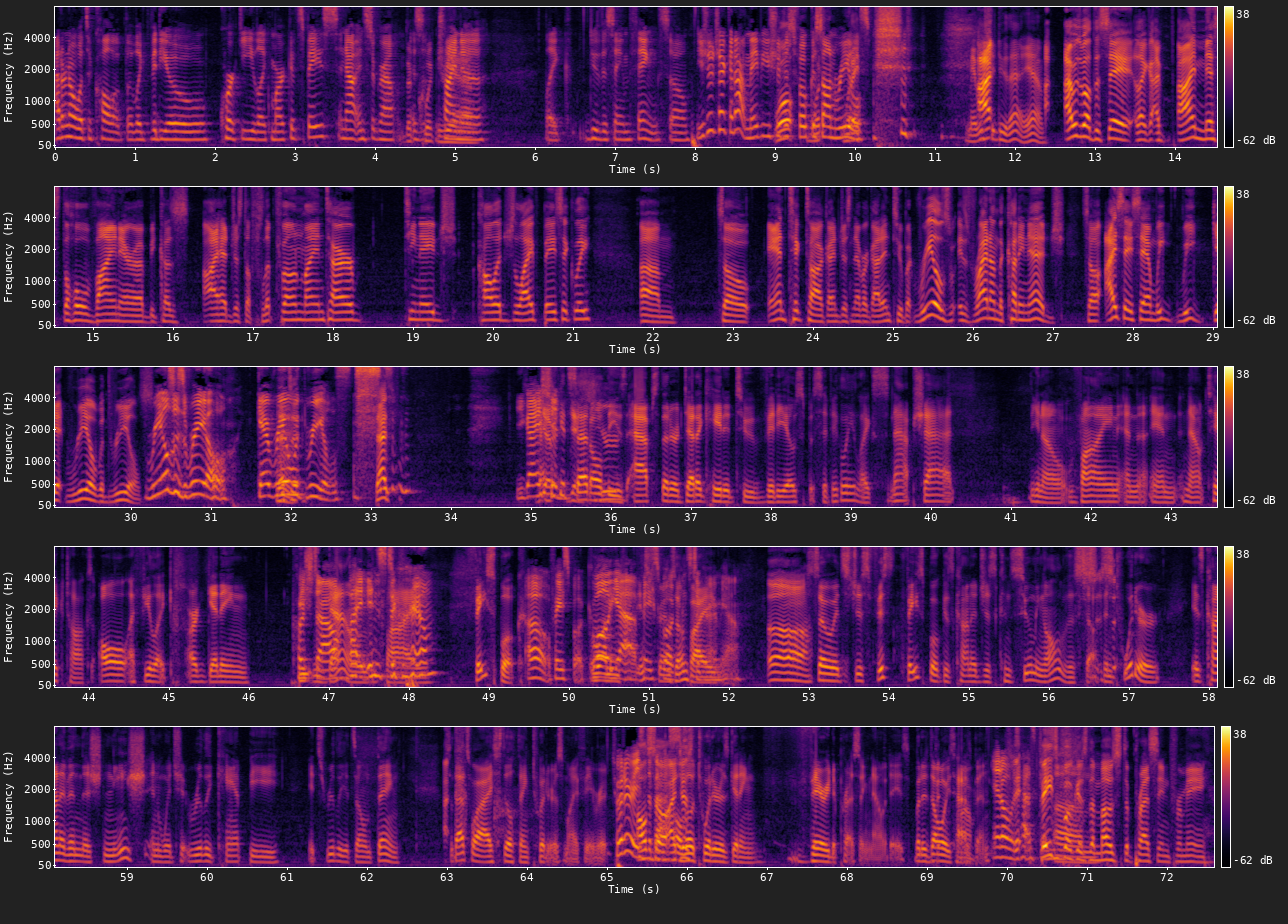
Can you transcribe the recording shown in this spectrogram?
I don't know what to call it, the like video quirky like market space. And now Instagram The is quick- trying Yeah. to like do the same thing. So you should check it out. Maybe you should Well, just focus what- on reels. Maybe we I- should do that. Yeah. I was about to say, like, I I missed the whole Vine era because I had just a flip phone my entire teenage college life, basically. Um, so and TikTok, I just never got into, but Reels is right on the cutting edge. So I say, Sam, we we get real with Reels. reels is real. Get real That's it. with reels. That's you guys I should. think it Yeah, said all these apps that are dedicated to video specifically, like Snapchat, you know, Vine, and and now TikToks. All I feel like are getting pushed out down by Instagram. Facebook. Oh, Facebook. Well, Well, I mean, yeah, Instagram's Facebook, owned by- Instagram, yeah. uh, So it's just fis- Facebook is kind of just consuming all of this stuff, S- and Twitter is kind of in this niche in which it really can't be. It's really its own thing. So that's why I still think Twitter is my favorite. Twitter is Also, the best. I Although just- Twitter is getting very depressing nowadays, but it always has Wow. been. it always has been. Facebook is Um, the most depressing for me.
